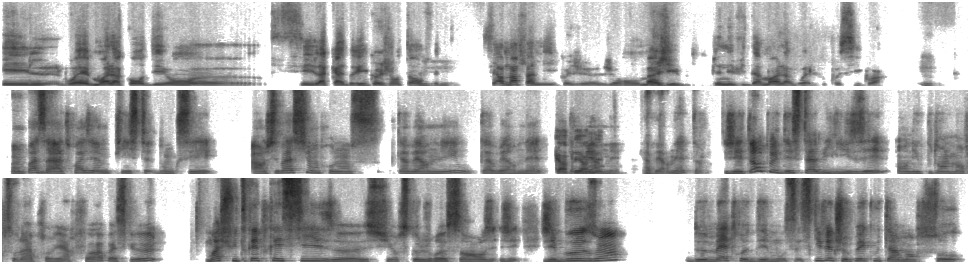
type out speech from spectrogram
Et ouais, moi, l'accordéon, euh, c'est la quadrille que j'entends, en fait. Mm-hmm. C'est à ma famille que je, je rends hommage et bien évidemment à la Guadeloupe aussi, quoi. Mm. On passe à la troisième piste. Donc, c'est, alors je sais pas si on prononce Cavernet ou Cavernet. Cavernet. Cavernet. J'ai été un peu déstabilisée en écoutant le morceau la première fois parce que moi, je suis très précise euh, sur ce que je ressens. J'ai besoin de mettre des mots. Ce qui fait que je peux écouter un morceau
